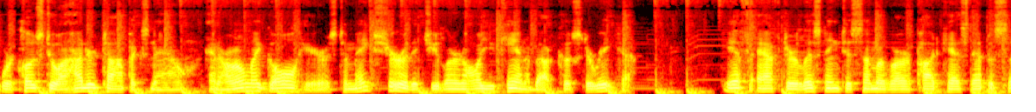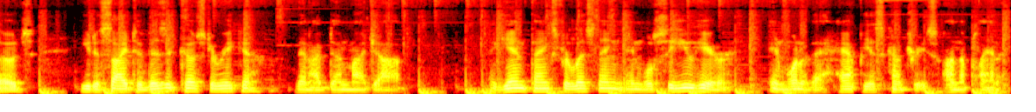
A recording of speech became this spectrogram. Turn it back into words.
We're close to 100 topics now, and our only goal here is to make sure that you learn all you can about Costa Rica. If, after listening to some of our podcast episodes, you decide to visit Costa Rica, then I've done my job. Again, thanks for listening, and we'll see you here in one of the happiest countries on the planet.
